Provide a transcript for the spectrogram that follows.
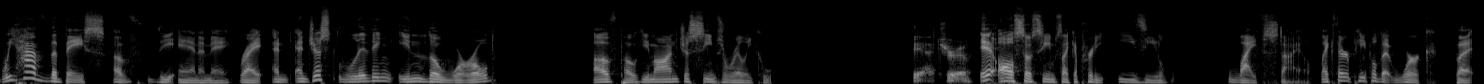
we have the base of the anime, right? And and just living in the world of Pokemon just seems really cool. yeah, true. It also seems like a pretty easy lifestyle. Like there are people that work, but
